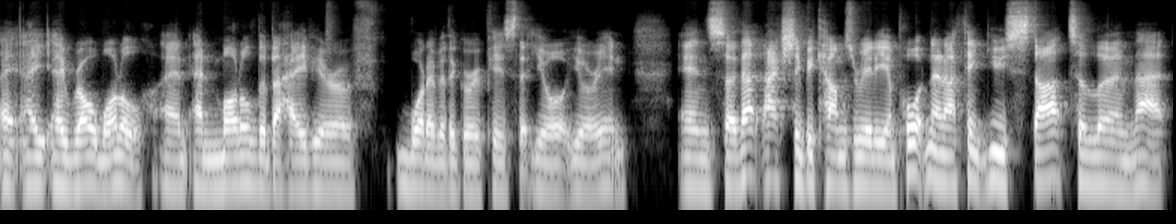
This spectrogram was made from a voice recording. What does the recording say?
a, a, role model and, and model the behavior of whatever the group is that you're you're in. And so that actually becomes really important. And I think you start to learn that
